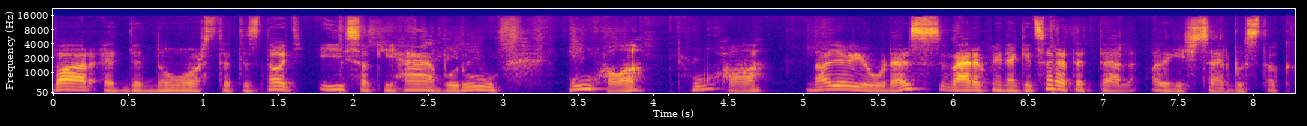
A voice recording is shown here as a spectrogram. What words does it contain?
War at the North, tehát ez nagy északi háború, húha, húha, nagyon jó lesz, várok mindenkit szeretettel, addig is szerbusztok!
